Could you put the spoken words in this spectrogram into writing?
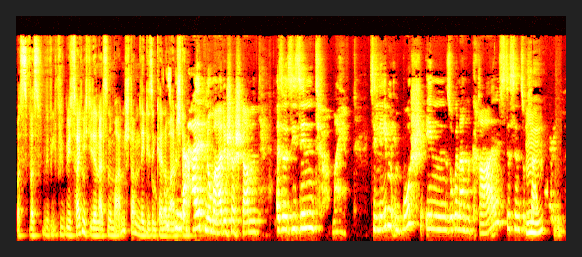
was, was, wie, wie bezeichne ich die dann als Nomadenstamm? Nee, die sind kein Nomadenstamm. Ein halbnomadischer Stamm. Also sie sind, mein, sie leben im Busch in sogenannten Krals. Das sind so kleine mhm.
